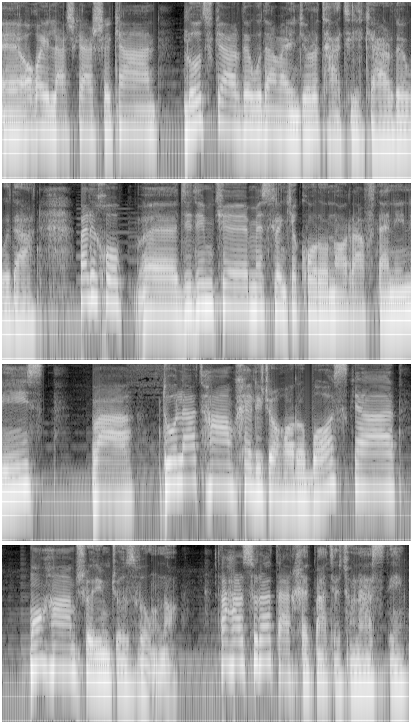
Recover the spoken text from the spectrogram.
آقای لشکرشکن لطف کرده بودن و اینجا رو تعطیل کرده بودن. ولی خب دیدیم که مثل اینکه کرونا رفتنی نیست و دولت هم خیلی جاها رو باز کرد ما هم شدیم جزو اونا. در هر صورت در خدمتتون هستیم.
